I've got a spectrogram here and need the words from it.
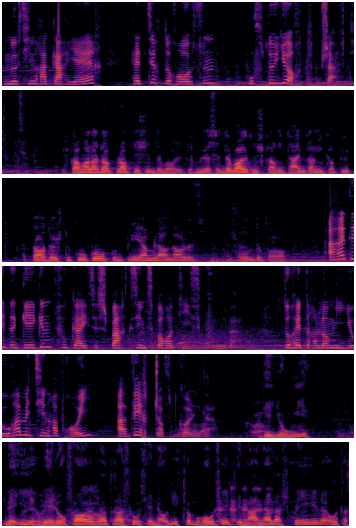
Nach seiner Karriere hat sich der Rosen auf der Yacht beschäftigt. Ich gehe alle Tag praktisch in den Wald. Ich muss in den Wald, sonst gehe ich heim, gehe ich kaputt. Da ist der Kuckuck und Blümchen und alles. Das ist wunderbar. Er hat in der Gegend von Geisenspark ins Paradies gefunden. Da hat lange Jahre mit seiner Frau eine Wirtschaft gehalten. Die Junge, wie ich Velofahrer oder so, sind alle zum Rosen, die Männer spielen oder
